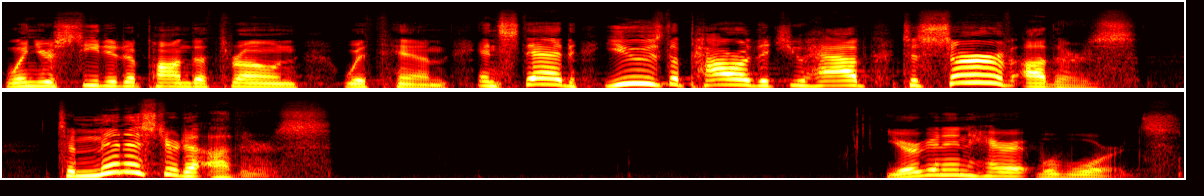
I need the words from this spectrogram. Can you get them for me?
when you're seated upon the throne with Him. Instead, use the power that you have to serve others, to minister to others. You're going to inherit rewards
